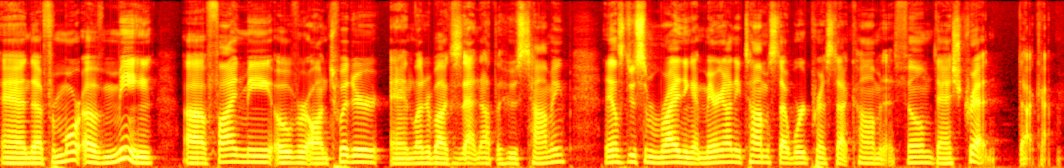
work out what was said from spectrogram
And uh, for more of me, uh, find me over on Twitter and Letterboxd at Not the Who's Tommy. And I also do some writing at marianithomas.wordpress.com and at film-cred.com.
